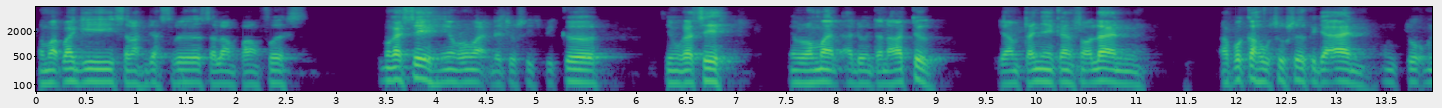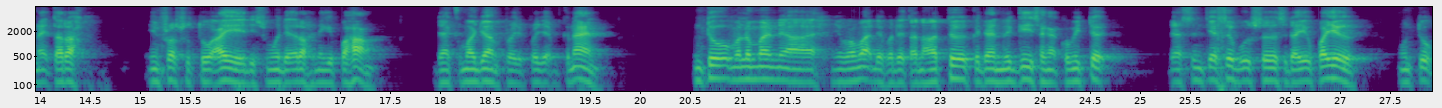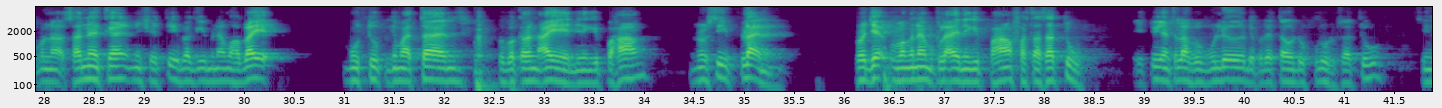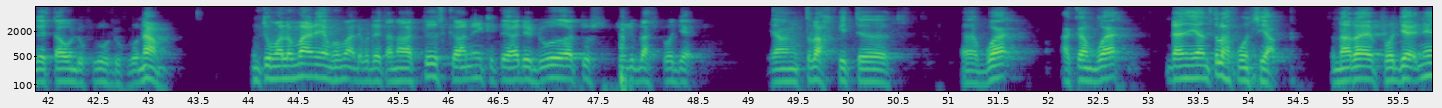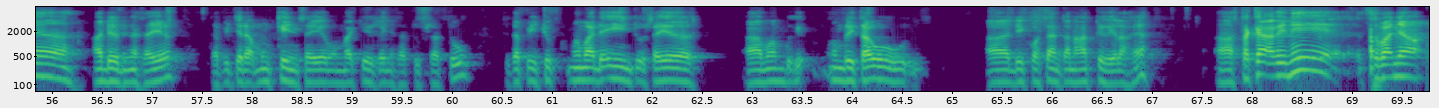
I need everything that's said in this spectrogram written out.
Selamat pagi, salam sejahtera, salam Palm First. Terima kasih Yang Berhormat Datuk Seri Speaker. Terima kasih Yang Berhormat Adun Tanah Rata yang bertanyakan soalan apakah usaha kerjaan untuk menaik taraf infrastruktur air di semua daerah negeri Pahang dan kemajuan projek-projek berkenaan. Untuk makluman yang berhormat daripada Tanah Harta, kerajaan negeri sangat komited dan sentiasa berusaha sedaya upaya untuk melaksanakan inisiatif bagi menambah baik mutu perkhidmatan perbekalan air di negeri Pahang menerusi plan projek pembangunan perbekalan air negeri Pahang fasa 1 itu yang telah bermula daripada tahun 2021 hingga tahun 2026. Untuk makluman yang berhormat daripada Tanah Harta, sekarang ni kita ada 217 projek yang telah kita uh, buat, akan buat dan yang telah pun siap. Senarai projeknya ada dengan saya tapi tidak mungkin saya membacakannya satu-satu. Tetapi cukup memadai untuk saya uh, memberi, memberitahu uh, di kawasan Tanah Harta ialah ya. Uh, setakat hari ini sebanyak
